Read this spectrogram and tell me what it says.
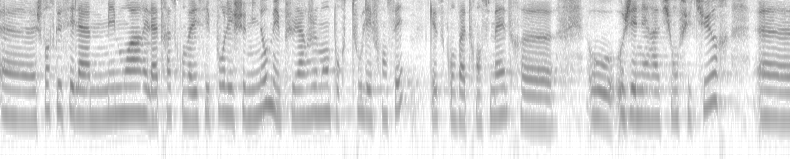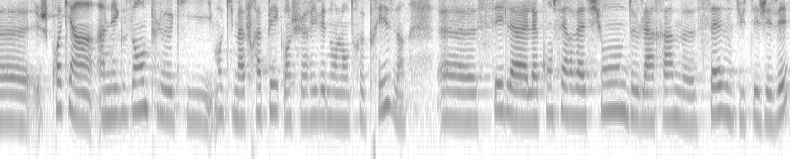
Euh, je pense que c'est la mémoire et la trace qu'on va laisser pour les cheminots, mais plus largement pour tous les Français. Qu'est-ce qu'on va transmettre euh, aux, générations futures. Euh, Je crois qu'il y a un, un, exemple qui, moi, qui m'a frappé quand je suis arrivée dans l'entreprise, euh, c'est la, la, conservation de la rame 16 du TGV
